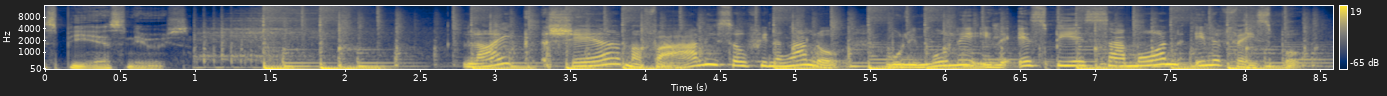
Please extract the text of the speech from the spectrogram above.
SBS News. Like, share, ma faali sau finangalo. Muli muli ili SBS Samoan ili Facebook.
